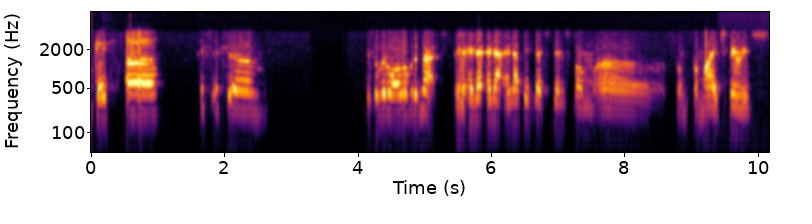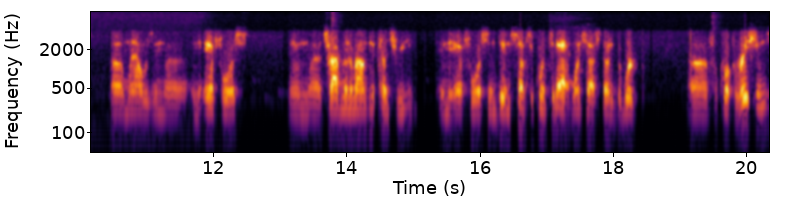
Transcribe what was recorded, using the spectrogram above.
Okay, uh, it's it's um, it's a little all over the map, and and I, and I think that stems from uh, from from my experience uh, when I was in the in the Air Force and uh, traveling around the country in the Air Force, and then subsequent to that, once I started to work uh, for corporations,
